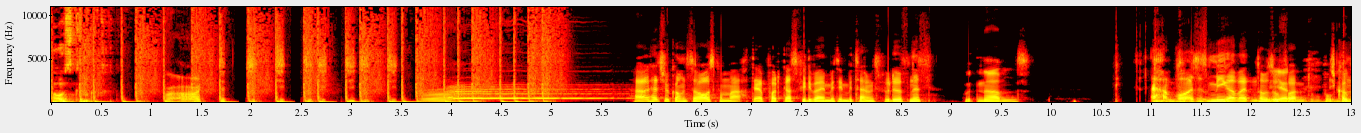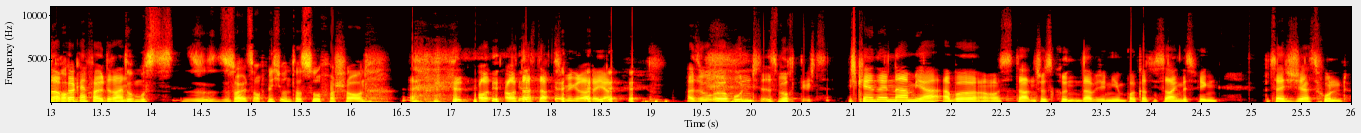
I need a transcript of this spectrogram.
Ausgemacht. Hallo herzlich willkommen zu Hausgemacht, der Podcast für die beiden mit dem Mitteilungsbedürfnis. Guten Abend. Ah, boah, es ist mega weit unterm Sofa. Ja, du- ich komme da auf gar keinen Fall dran. Du musst, du sollst auch nicht unter das Sofa schauen. auch, auch das dachte ich mir gerade, ja. Also äh, Hund, es wird nichts. Ich kenne deinen Namen, ja, aber aus Datenschutzgründen darf ich ihn hier im Podcast nicht sagen, deswegen bezeichne ich dich als Hund.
